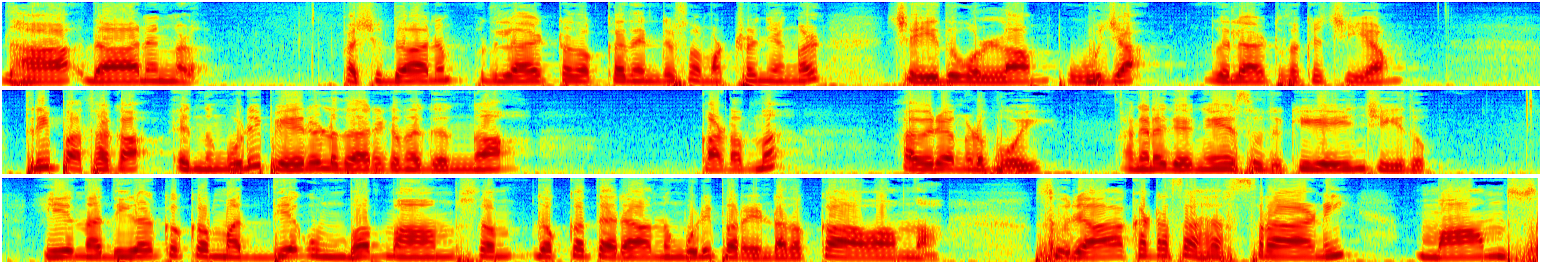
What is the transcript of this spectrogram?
ദാ ദാനങ്ങൾ പശുദാനം മുതലായിട്ടതൊക്കെ നിന്റെ സമക്ഷം ഞങ്ങൾ ചെയ്തു കൊള്ളാം പൂജ മുതലായിട്ടതൊക്കെ ചെയ്യാം. ത്രിപഥക എന്നും കൂടി പേരുള്ളതായിരിക്കുന്ന ഗംഗ കടന്ന് അവരങ്ങോട്ട് പോയി. അങ്ങനെ ഗംഗയെ സ്തുതിക്കുകയും ചെയ്തു. ഈ നദികൾക്കൊക്കെ മധ്യകുംഭം മാംസം ഇതൊക്കെ തരാമെന്നും കൂടി പറയുന്നുണ്ട് അതൊക്കെ ആവാമെന്നാ സുരാഘട സഹസ്രാണി മാംസ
